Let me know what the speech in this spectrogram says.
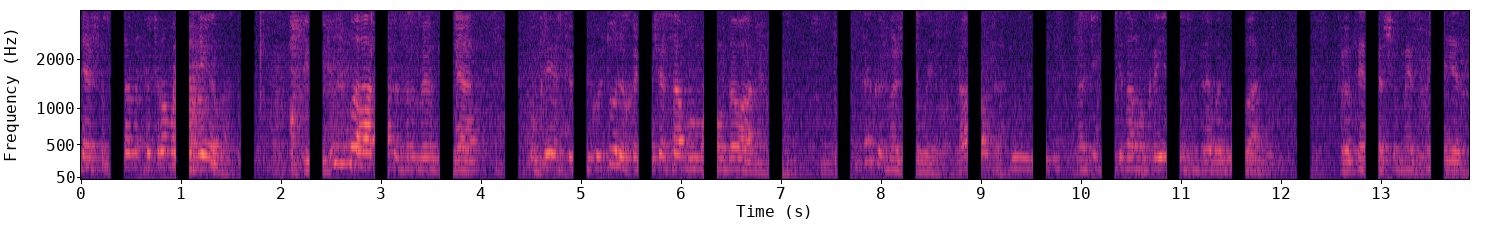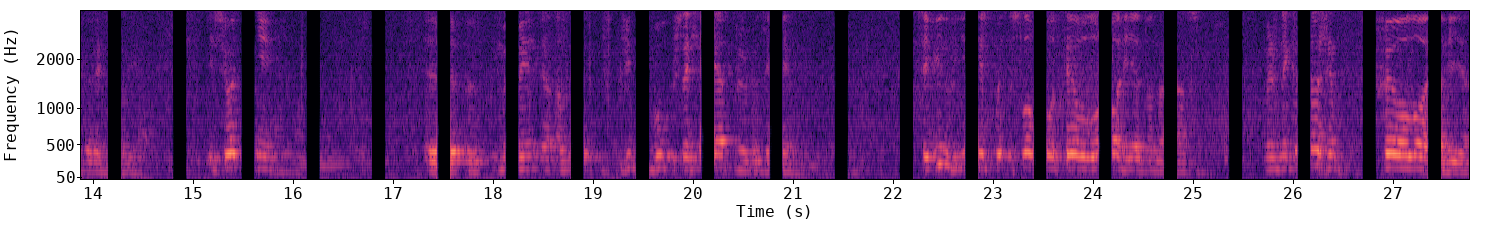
те, що саме Петро Могила він дуже багато зробив для української культури, хоча сам був молдаванин. Також важливо, правда? Наскільки нам, українцям, треба дбати про те, щоб ми своє зберегли. І сьогодні е, ми, він був шляхетною людиною. Це він вніс слово теологія до нас. Ми ж не кажемо феологія.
